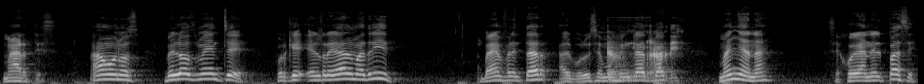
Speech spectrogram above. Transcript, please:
martes. Vámonos velozmente. Porque el Real Madrid va a enfrentar al Borussia Mönchengladbach mañana. Se juega en el pase.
